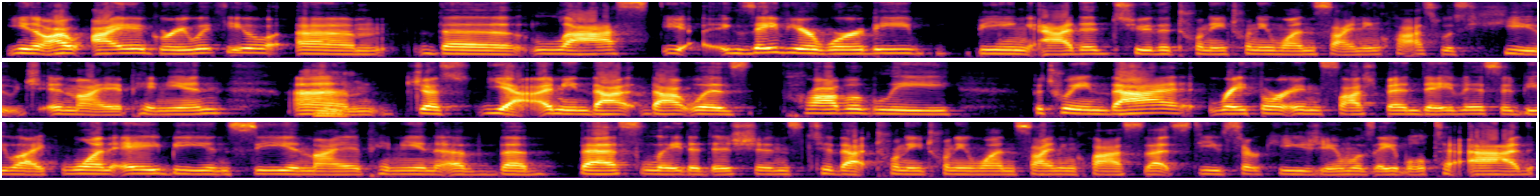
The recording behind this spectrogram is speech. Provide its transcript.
you know, I, I agree with you. Um, the last Xavier Worthy being added to the 2021 signing class was huge, in my opinion. Um, Just yeah, I mean that that was probably between that Ray Thornton slash Ben Davis, it'd be like one A, B, and C, in my opinion, of the best late additions to that 2021 signing class that Steve Sarkisian was able to add,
